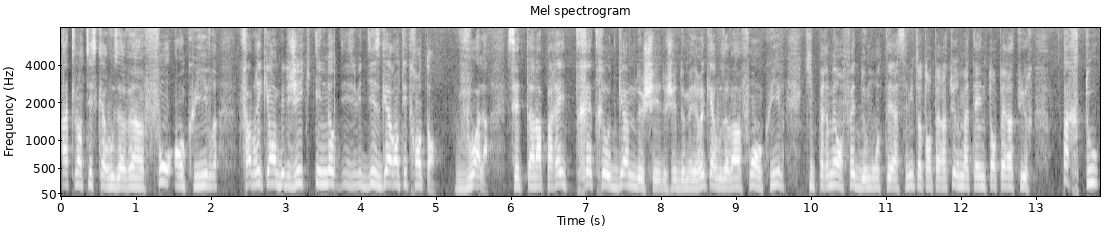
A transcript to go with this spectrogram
Atlantis car vous avez un fond en cuivre fabriqué en Belgique, inox 1810, garantie 30 ans. Voilà, c'est un appareil très très haut de gamme de chez De, chez de Meyer car vous avez un fond en cuivre qui permet en fait de monter assez vite en température, maintenir une température partout,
